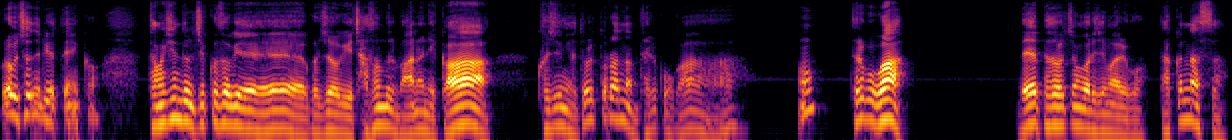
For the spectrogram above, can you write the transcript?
그러면 천일이 했다니까. 당신들 집구석에 그 저기 자손들 많으니까 그 중에 똘똘한 놈 데리고 가. 어? 데리고 가내 옆에서 얼쩡거리지 말고. 다 끝났어.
